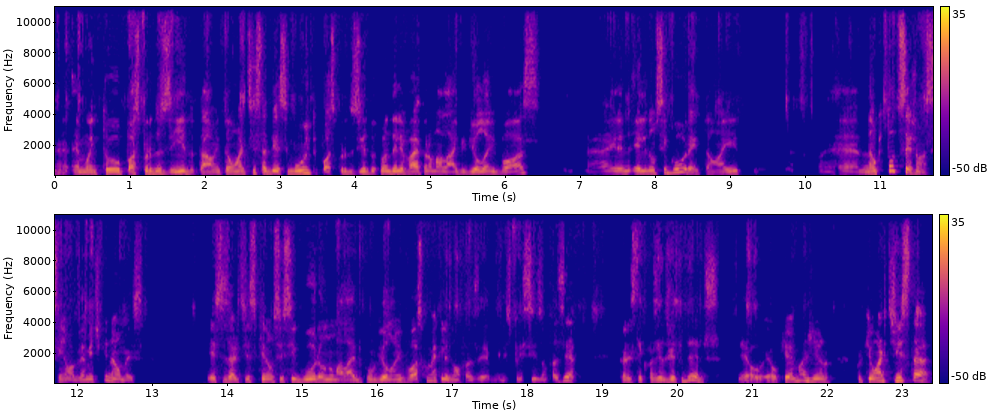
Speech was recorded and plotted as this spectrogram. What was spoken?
É, é muito pós-produzido tal. Então, um artista desse muito pós-produzido, quando ele vai para uma live violão e voz, é, ele, ele, não segura. Então, aí, é, não que todos sejam assim, obviamente que não, mas esses artistas que não se seguram numa live com violão e voz, como é que eles vão fazer? Eles precisam fazer. Então, eles têm que fazer do jeito deles. É o, é o que eu imagino. Porque um artista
